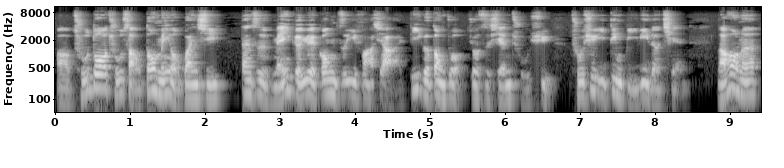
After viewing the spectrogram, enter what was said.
哦，除多除少都没有关系，但是每一个月工资一发下来，第一个动作就是先储蓄，储蓄一定比例的钱，然后呢，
